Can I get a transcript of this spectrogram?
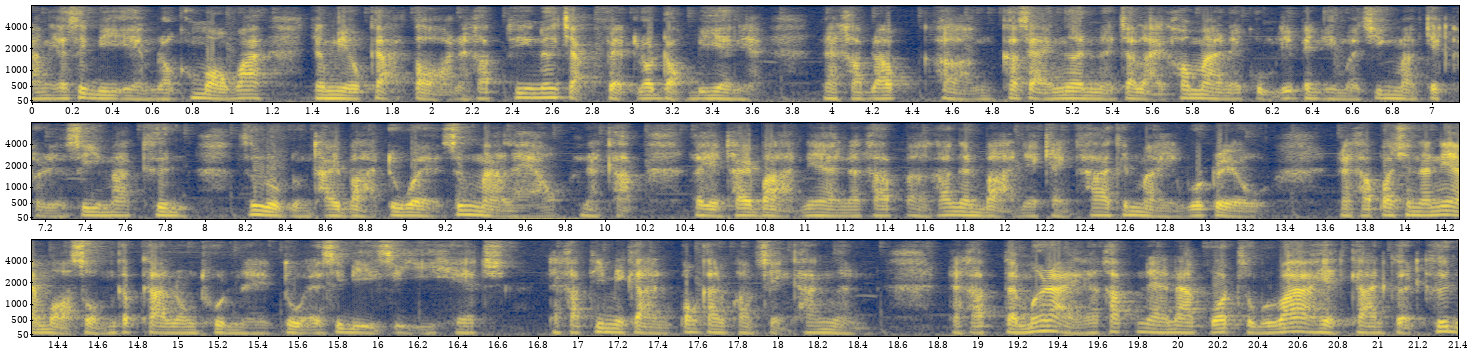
ทาง SCBM เราก็มองว่ายังมีโอกาสต่อนะครับที่เนื่องจากเฟดลดดอกเบี้ยเนี่ยนะครับแล้วกระแสเงินเนี่ยจะไหลเข้ามาในกลุ่มที่เป็น emerging market currency มากขึ้น ซึ่งรวมถึงไทยบาทด้วยซึ่งมาแล้วนะครับเราเห็นไทยบาทเนี่ยนะครับค่าเงินบาทเนี่ยแข็งค่าขึ้นมาอย่างรวดเร็วนะครับเพราะฉะนั้นเนี่ยเหมาะสมกับการลงทุนในตัว SCB CEH นะครับที่มีการป้องกันความเสี่ยงค่าเงินนะครับแต่เมื่อไหร่นะครับในอนาคตสมมติว่าเหตุการณ์เกิดขึ้น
